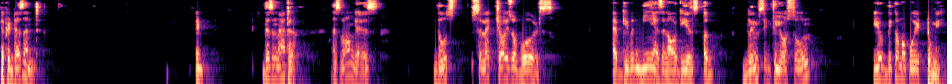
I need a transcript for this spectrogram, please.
If it doesn't, it doesn't matter. As long as those select choice of words have given me as an audience a glimpse into your soul, you've become a poet to me.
